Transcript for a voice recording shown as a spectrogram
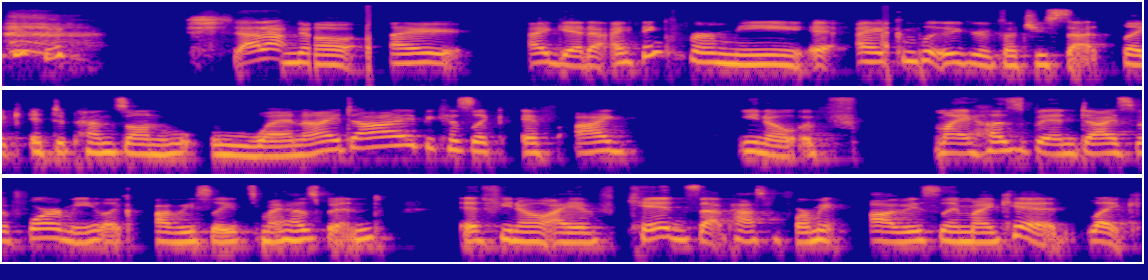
Shut up. No, I I get it. I think for me, it, I completely agree with what you said. Like it depends on when I die because like if I, you know, if my husband dies before me, like obviously it's my husband. If you know I have kids that pass before me, obviously my kid. Like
